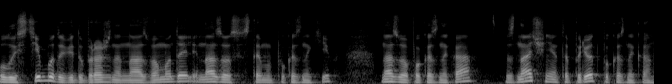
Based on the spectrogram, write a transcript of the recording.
У листі буде відображена назва моделі, назва системи показників, назва показника, значення та період показника.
